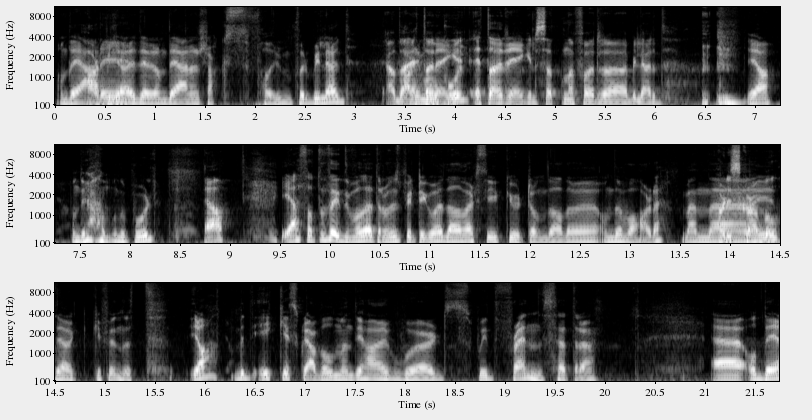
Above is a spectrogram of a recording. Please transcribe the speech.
Om det er de- biljard, eller om det er en slags form for biljard. Ja, det Har er de et av, regel, et av regelsettene for uh, biljard. Ja, om de har monopol. Ja. Jeg satt og tenkte på det etter at vi spilte i går. Det hadde vært sykt kult om det, hadde, om det var det. Men Har de eh, Scrabble? Det har jeg ikke funnet. Ja, men ikke Scrabble, men de har Words with Friends, heter det. Eh, og det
